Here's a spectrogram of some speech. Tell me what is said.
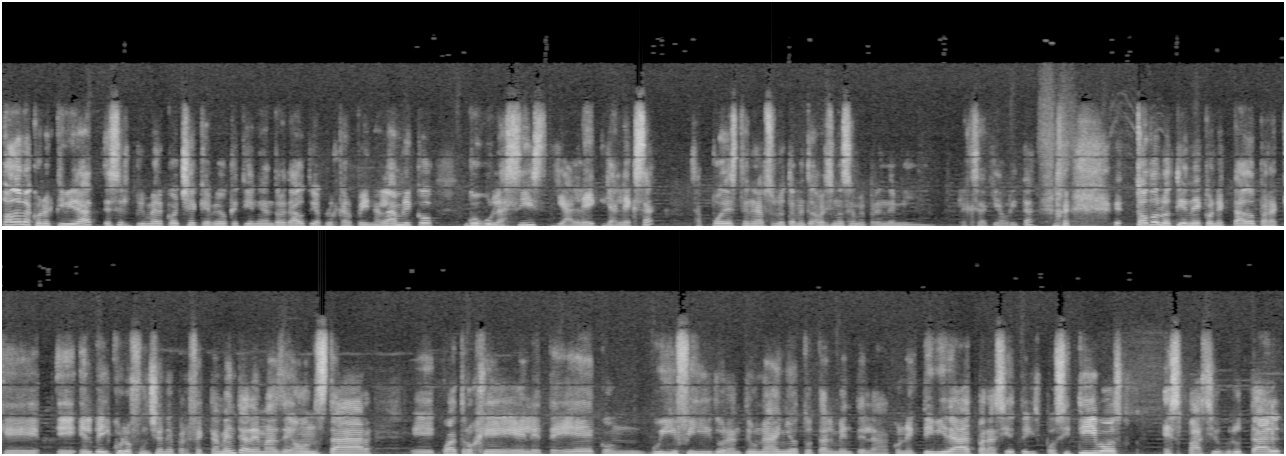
toda la conectividad. Es el primer coche que veo que tiene Android Auto y Apple CarPlay inalámbrico, Google Assist y, Alexa. O sea, puedes tener absolutamente, a ver si no se me prende mi Alexa aquí ahorita. Todo lo tiene conectado para que eh, el vehículo funcione perfectamente, además de OnStar 4G eh, LTE con Wi-Fi durante un año, totalmente la conectividad para siete dispositivos, espacio brutal,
